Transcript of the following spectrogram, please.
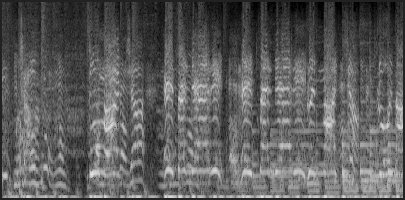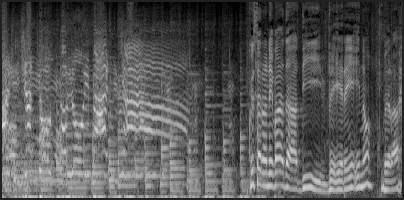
Mangia! Tu mangia! Infermieri! Infermieri! Lui mangia! Lui mangia tutto! Lui mangia! Questa era Nevada di Vereno, Verano.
